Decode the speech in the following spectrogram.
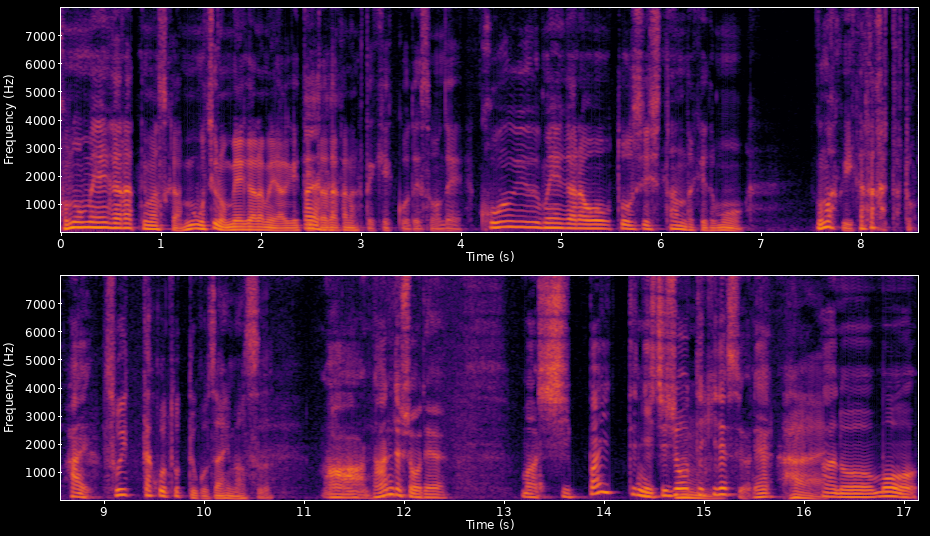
この銘柄って言いますかもちろん銘柄名挙げていただかなくて結構ですので、こういう銘柄を投資したんだけどもうまくいかなかったとはい、そういったことってございます？まあ、なんでしょうね。まあ、失敗って日常的ですよね。はいあの、も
